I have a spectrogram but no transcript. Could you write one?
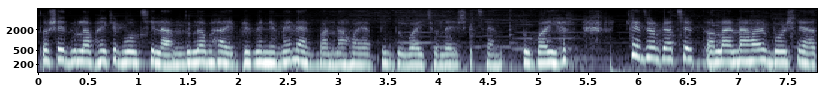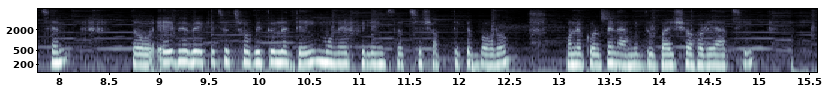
তো সেই দুলা ভাইকে বলছিলাম দুলা ভাই ভেবে নেবেন, একবার না হয় আপনি দুবাই চলে এসেছেন। দুবাইয়ের খেজুর গাছের তলায় না হয় বসে আছেন। তো এই ভেবে কিছু ছবি তুলে দেই, মনের ফিলিংস হচ্ছে সব থেকে বড়। মনে করবেন আমি দুবাই শহরে আছি। তো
